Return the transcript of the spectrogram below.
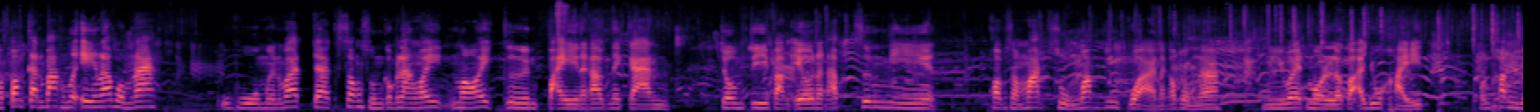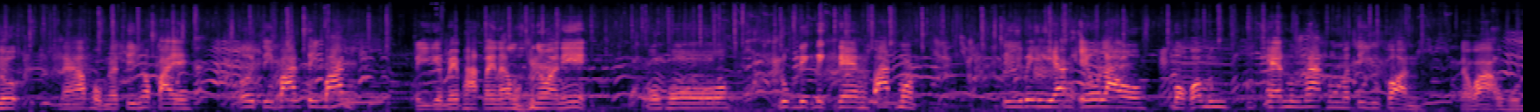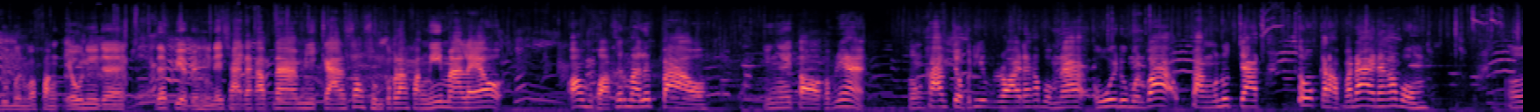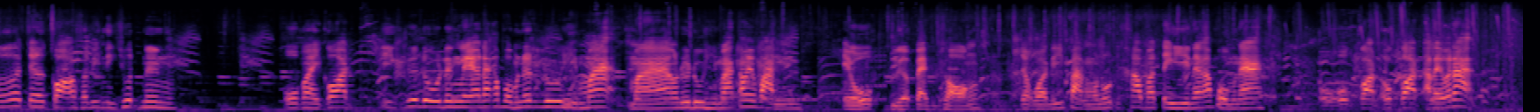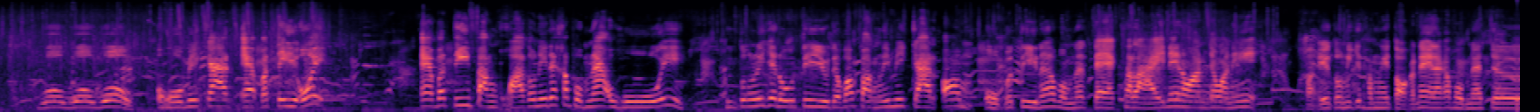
มาป้องกันบ้านของตัวเองแล้วผมนะโอ้โหเหมือนว่าจะซ่องสุมกำลังไว้น้อยเกินไปนะครับในการโจมตีฝั่งเอลนะครับ ซึ่งมี ความสามารถสูงมากยิ่งกว่านะครับผมนะ มีเวทมนต์แล้วก็อายุไขค่อนข้างเยอะนะครับผมนะตีเข้าไป เอ้ยตีบ้านตีบ้าน ตีกันไม่พักเลยนะผมจังหวะนี้โอ้โหลูกเด็กเด็กแดงฟาดหมด ตีไปเลี้ยงเอวเรา บอกว่ามึงแค้นมึงมากมึงมาตีกูก่อน แต่ว่าโอ้โหดูเหมือนว่าฝั่งเอลนี่จะได้เปรียบอย่างเห็นได้ชัดนะครับนะมีการซ่องสุมกำลังฝั่งนี้มาแล้ว อ้อมขวาขึ้นมาหรือเปล่า ยังไงต่อครับเนี่ย สงครามจบไปที่ร้อยนะครับผมนะอุ้ยดูเหมือนว่าฝั่งมนุษย์จะโต้กลับมาได้นะครับผม เออเจอกองสวินอีกชุดหนึ่งโอ้ไม่กอดอีกฤดูหนึ่งแล้วนะครับผมฤดูหิมะมาฤดูหิมะก็ไม่หวั่นเอวเหลือ 82จากวันนี้ฝั่งมนุษย์เข้ามาตีนะครับผมนะ โอ้โอกอดโอ้กอดอะไรวะน่ะโว้วโว้วโว้โอ้โหมีการแอบมาตีโอ้ย แอบมาตีฝั่งขวาตรงนี้นะครับผมนะโอ้โหถึงตรงนี้จะโดนตีอยู่แต่ว่าฝั่งนี้มีการอ้อมโอบมาตีนะครับผมนะแตกสลายแน่นอนจังหวะนี้ฝั่งเอตรงนี้จะทำไงต่อกันแน่นะครับผมนะเจอ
